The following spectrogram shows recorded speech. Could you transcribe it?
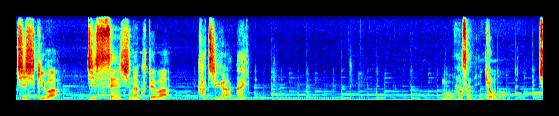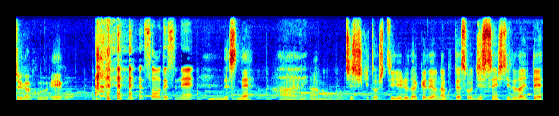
知識は実践しなくては価値がない。もうまさに今日の中学英語。そうですね。ですね。はい、はい。あの知識として入れるだけではなくてそれを実践していただいて、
